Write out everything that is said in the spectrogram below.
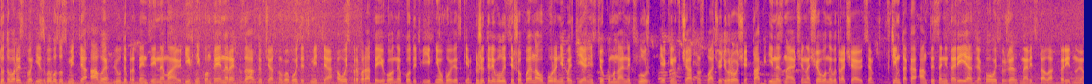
До товариства із вивозу сміття АВЕ люди претензій не мають. Їхні контейнери завжди вчасно вивозять сміття. А ось прибирати його не входить в їхні обов'язки. Жителі вулиці Шопена обурені бездіяльністю комунальних служб, яким вчасно сплачують гроші, так і не знаючи на що вони витрачаються. Втім, така антисанітарія для когось уже навіть стала рідною.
